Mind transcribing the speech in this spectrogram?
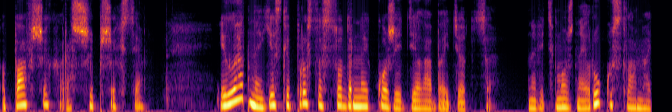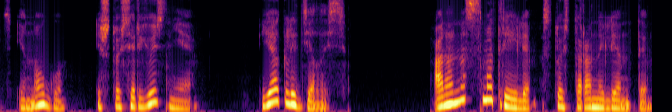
упавших, расшибшихся. И ладно, если просто с содранной кожей дело обойдется, но ведь можно и руку сломать, и ногу, и что серьезнее. Я огляделась. А на нас смотрели с той стороны ленты.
